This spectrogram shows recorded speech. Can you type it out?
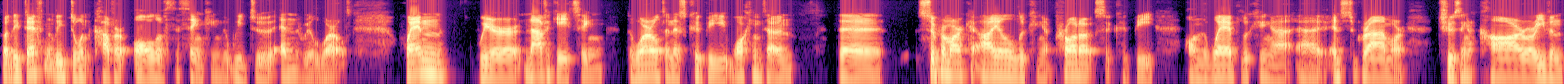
but they definitely don't cover all of the thinking that we do in the real world. When we're navigating the world, and this could be walking down the supermarket aisle looking at products, it could be on the web looking at uh, Instagram or choosing a car or even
